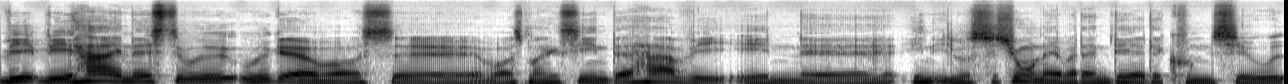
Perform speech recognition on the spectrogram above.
vi, vi har i næste udgave af vores, øh, vores magasin, der har vi en, øh, en illustration af, hvordan det her det kunne se ud.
